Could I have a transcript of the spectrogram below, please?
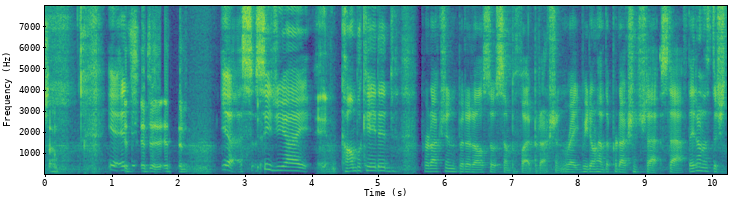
So Yeah. It, it's it's a, it's a Yeah, CGI complicated production, but it also simplified production. Right? We don't have the production sta- staff. They don't have to sh-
